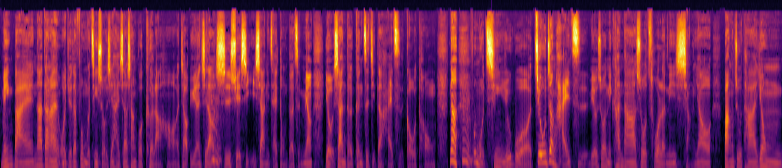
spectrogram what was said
明白。那当然，我觉得父母亲首先还是要上过课啦，哈，找语言治疗师学习一下，你才懂得怎么样友善的跟自己的孩子沟通。那父母亲如果纠正孩子，比如说你看他说错了，你想要帮助他用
